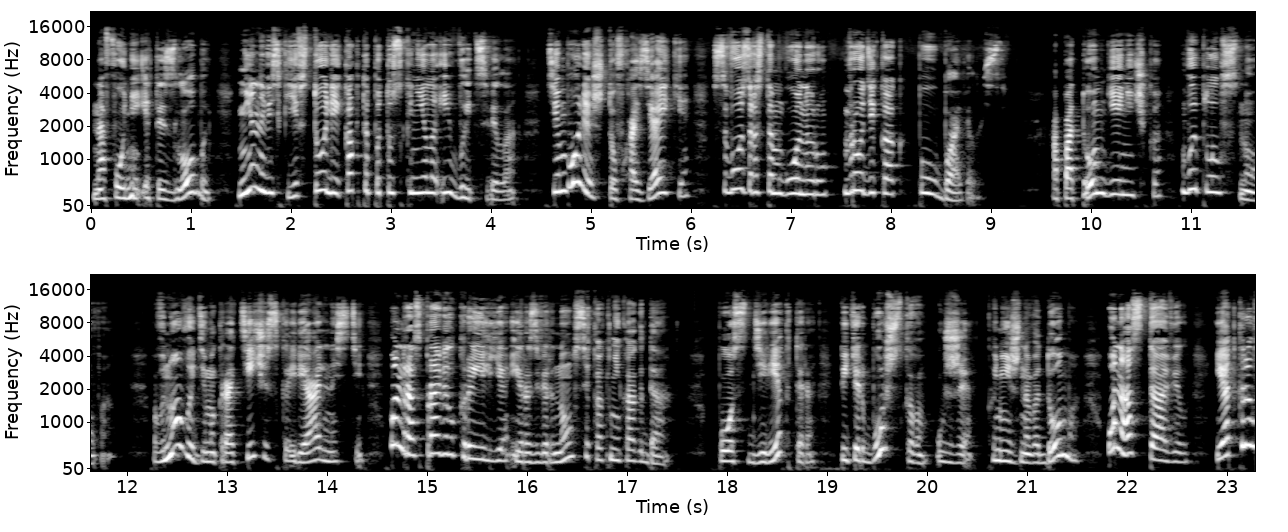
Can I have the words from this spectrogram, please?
На фоне этой злобы ненависть к Евстолии как-то потускнела и выцвела, тем более, что в хозяйке с возрастом гонору вроде как поубавилась. А потом Генечка выплыл снова. В новой демократической реальности он расправил крылья и развернулся как никогда – Пост директора петербургского уже книжного дома он оставил и открыл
